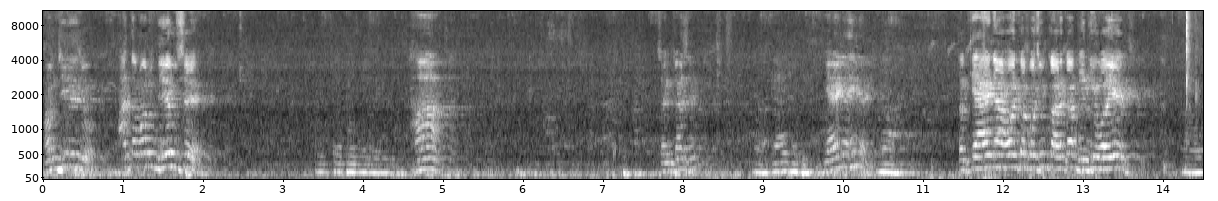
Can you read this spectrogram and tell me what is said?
સમજી લેજો. આ તમારું દેવ છે. હા. શંકા છે? ક્યાંય નહીં ને? તો ક્યાંય ના હોય તો પછી કારકા ભેગી હોય જ. હા,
